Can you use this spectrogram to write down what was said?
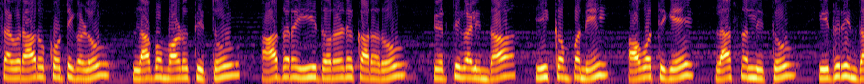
ಸಾವಿರಾರು ಕೋಟಿಗಳು ಲಾಭ ಮಾಡುತ್ತಿತ್ತು. ಆದರೆ ಈ ದರೋಡೆಕಾರರು ವ್ಯಕ್ತಿಗಳಿಂದ ಈ ಕಂಪನಿ ಆವತ್ತಿಗೆ ಲಾಸ್ನಲ್ಲಿತ್ತು. ಇದರಿಂದ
